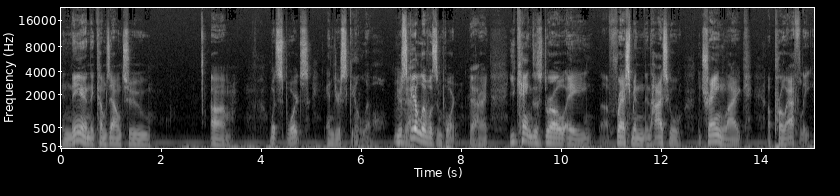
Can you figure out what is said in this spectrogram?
and then it comes down to um, what sports and your skill level. Your skill level is important. Yeah. Right. You can't just throw a, a freshman in high school to train like a pro athlete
